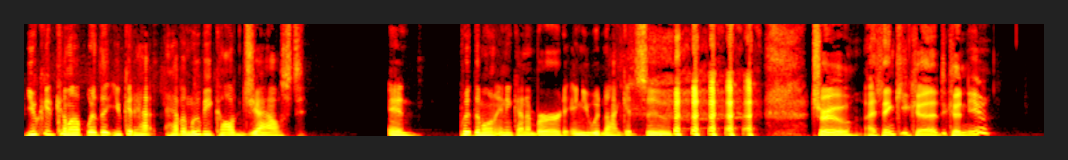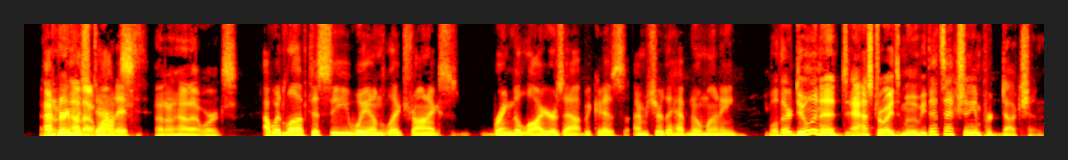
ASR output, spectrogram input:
you could come up with it. You could ha- have a movie called Joust and put them on any kind of bird, and you would not get sued. True. I think you could, couldn't you? I don't very know how much that doubt works. it. I don't know how that works. I would love to see Williams Electronics bring the lawyers out because I'm sure they have no money. Well, they're doing an asteroids movie that's actually in production.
